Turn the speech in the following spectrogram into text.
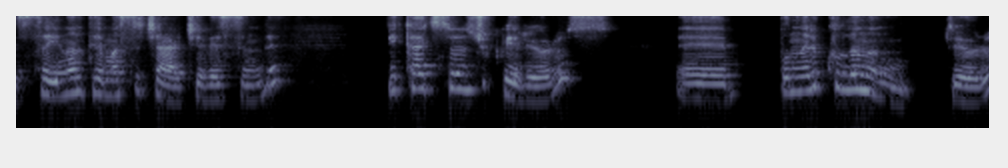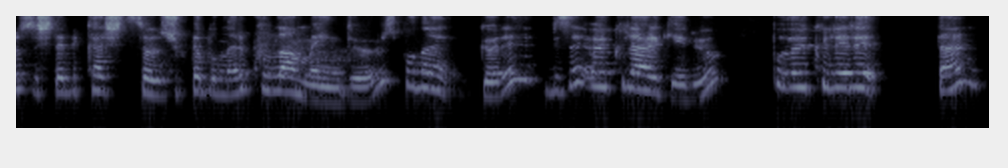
sayının teması çerçevesinde birkaç sözcük veriyoruz. E, bunları kullanın diyoruz. İşte birkaç sözcükte bunları kullanmayın diyoruz. Buna göre bize öyküler geliyor. Bu öykülerden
